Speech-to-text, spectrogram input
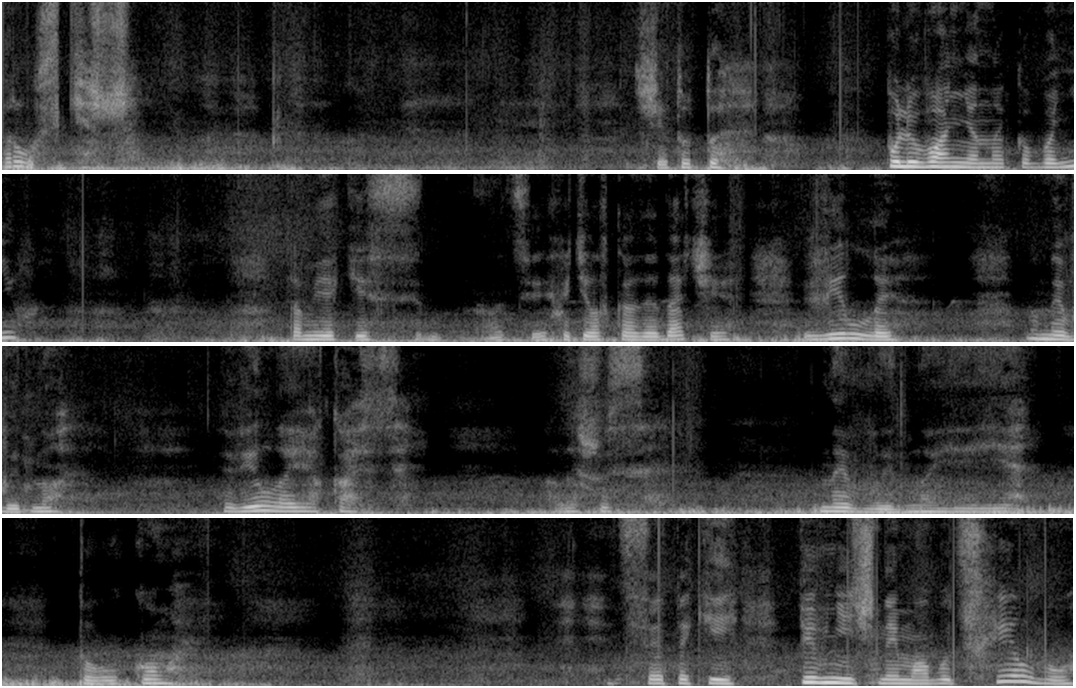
Розкіш. Ще тут полювання на кабанів. Там якісь ці, хотіла сказати, дачі, вілли. Ну, не видно. Вілла якась, але щось не видно її толком. Це такий північний, мабуть, схил, бо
